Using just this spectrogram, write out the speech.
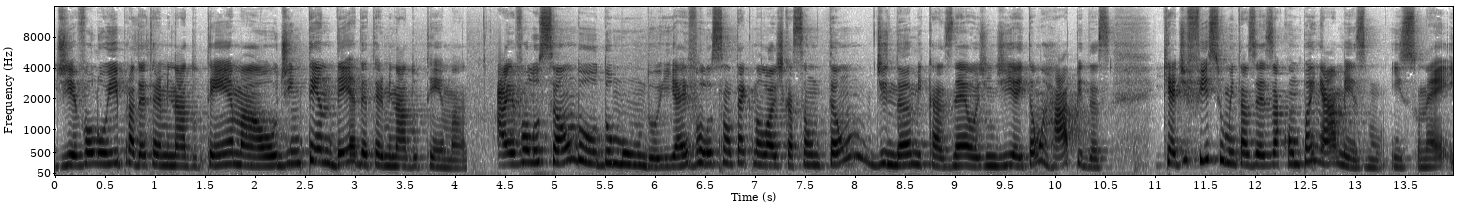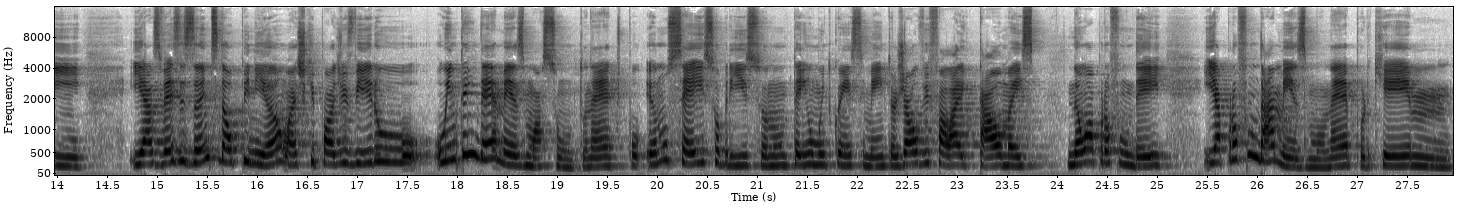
de evoluir para determinado tema ou de entender determinado tema a evolução do, do mundo e a evolução tecnológica são tão dinâmicas, né, hoje em dia, e tão rápidas, que é difícil muitas vezes acompanhar mesmo isso, né? E, e às vezes antes da opinião, acho que pode vir o, o entender mesmo o assunto, né? Tipo, eu não sei sobre isso, eu não tenho muito conhecimento, eu já ouvi falar e tal, mas não aprofundei. E aprofundar mesmo, né? Porque. Hum,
